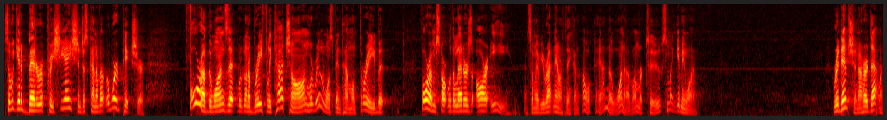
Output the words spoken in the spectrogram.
so we get a better appreciation, just kind of a, a word picture. Four of the ones that we're going to briefly touch on, we really won't spend time on three, but four of them start with the letters R E. And some of you right now are thinking, oh, okay, I know one of them or two. Somebody give me one. Redemption, I heard that one.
